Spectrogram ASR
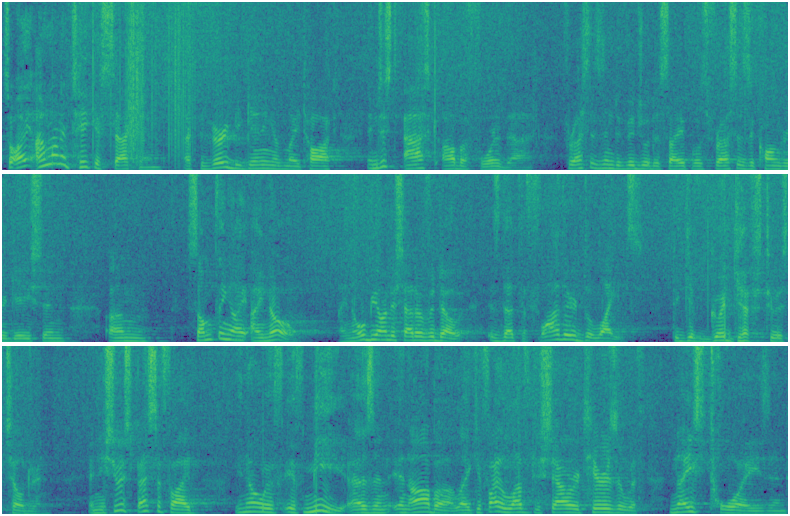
So I, I want to take a second at the very beginning of my talk and just ask Abba for that. For us as individual disciples, for us as a congregation, um, something I, I know, I know beyond a shadow of a doubt, is that the Father delights to give good gifts to his children. And Yeshua specified you know, if, if me, as an, an Abba, like if I love to shower Tirza with nice toys and,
